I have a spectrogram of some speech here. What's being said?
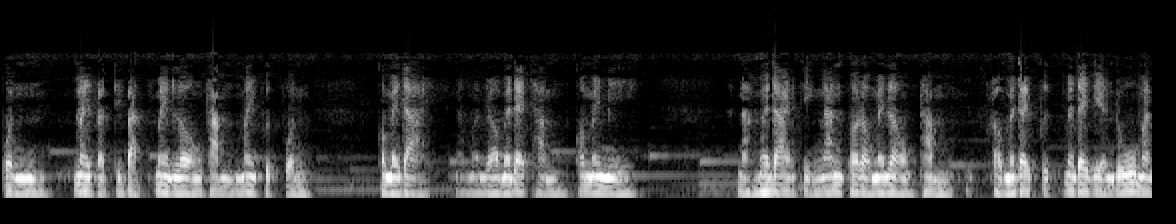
คนไม่ปฏิบัติไม่ลองทำไม่ฝึกฝนก็ไม่ได้นะมันเราไม่ได้ทำก็ไม่มีนะไม่ได้สิ่งนั้น เพราะเราไม่ลองทำเราไม่ได้ฝึกไม่ได้เรียนรู้มัน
